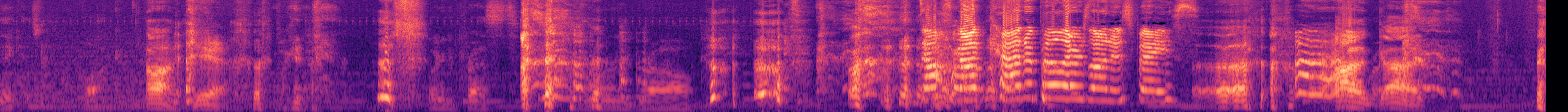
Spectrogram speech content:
Thick as fuck. Ah, yeah. Fucking, fucking depressed. Lower brow. Dom's got caterpillars on his face. Uh, oh god.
